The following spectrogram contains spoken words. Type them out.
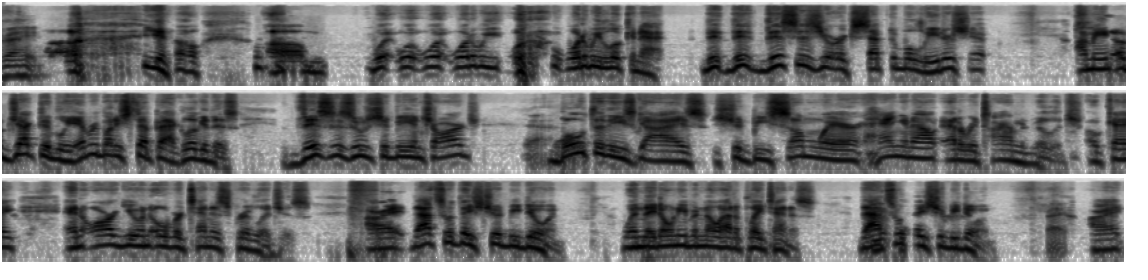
Right. uh, you know, um, what, what what what are we what are we looking at? Th- th- This is your acceptable leadership. I mean, objectively, everybody step back. Look at this. This is who should be in charge. Yeah. Both of these guys should be somewhere hanging out at a retirement village, okay, and arguing over tennis privileges. All right, that's what they should be doing when they don't even know how to play tennis. That's what they should be doing. Right. All right.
